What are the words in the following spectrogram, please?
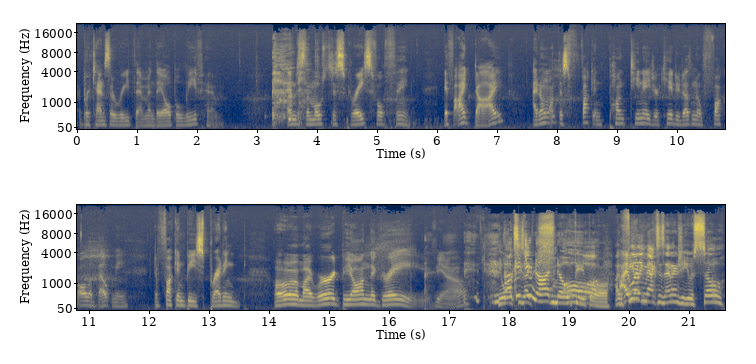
and pretends to read them, and they all believe him. and it's the most disgraceful thing. If I die, I don't want this fucking punk teenager kid who doesn't know fuck all about me to fucking be spreading. Oh, my word beyond the grave, you know? He How walks, could you like, not know "Oh, people? I'm I feeling would- Max's energy. He was so.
